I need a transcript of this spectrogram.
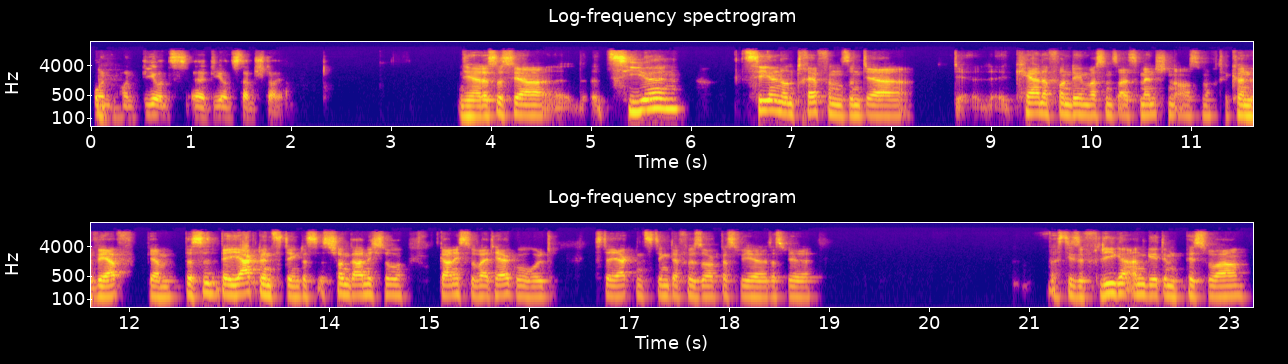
und, mhm. und die, uns, äh, die uns dann steuern. Ja, das ist ja Zielen, Zielen und Treffen sind ja Kerne von dem, was uns als Menschen ausmacht. Wir können werfen, wir haben, das ist der Jagdinstinkt, das ist schon gar nicht so, gar nicht so weit hergeholt, dass der Jagdinstinkt dafür sorgt, dass wir, dass wir, was diese Fliege angeht im Pissoir,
